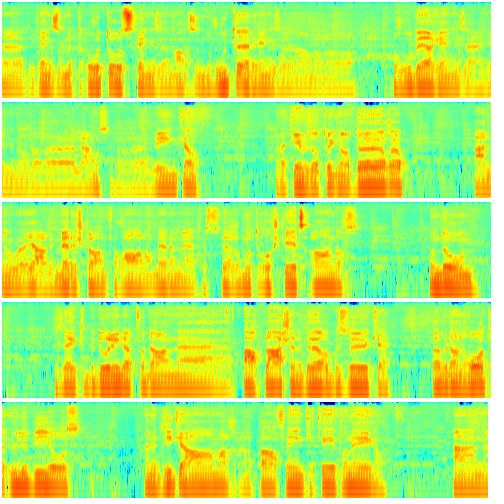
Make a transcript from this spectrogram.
Uh, dan gingen ze met de auto's, gingen ze, maakten ze een route, dan gingen ze naar, naar, naar Roeberg, gingen ze, gingen naar de uh, uh, winkel. En dan kwamen ze terug naar Dorp. En nu, ja, de middenstand verandert middenmet, dus we moeten ook steeds anders gaan doen. Dus eigenlijk de bedoeling dat we dan uh, een paar plaatsen in de deuren bezoeken. We hebben dan houten ulebio's en een dikke hamer en een paar flinke kepernegel. En uh,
